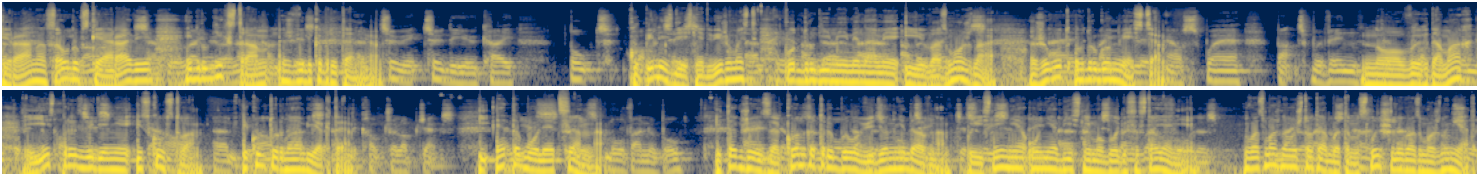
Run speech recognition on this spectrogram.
Ирана, Саудовской Аравии и других стран в Великобританию купили здесь недвижимость под другими именами и, возможно, живут в другом месте. Но в их домах есть произведения искусства и культурные объекты. И это более ценно. И также есть закон, который был введен недавно, пояснение о необъяснимом благосостоянии. Возможно, вы что-то об этом слышали, возможно, нет.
